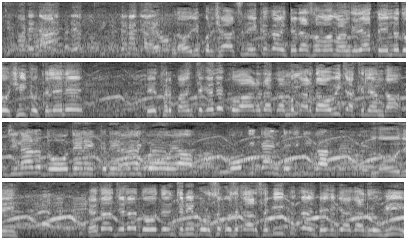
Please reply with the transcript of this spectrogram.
ਅਸੀਂ ਤੁਹਾਡੇ ਨਾਲ ਖੜੇ ਹਾਂ, ਤੁਸੀਂ ਕਿਤੇ ਨਾ ਜਾਇਓ। ਲਓ ਜੀ ਪ੍ਰਸ਼ਾਸਨ ਇੱਕ ਘੰਟੇ ਦਾ ਸਮਾਂ ਮੰਗ ਰਿਹਾ ਤਿੰਨ ਦੋਸ਼ੀ ਚੁੱਕ ਲਏ ਨੇ। ਤੇ ਸਰਪੰਚ ਕਹਿੰਦੇ ਕੁਆੜ ਦਾ ਕੰਮ ਕਰਦਾ ਉਹ ਵੀ ਚੱਕ ਲਿਆਂਦਾ। ਜਿਨ੍ਹਾਂ ਦਾ 2 ਦਿਨ 1 ਦਿਨ ਚ ਕੋ ਹੋਇਆ ਉਹ ਕੀ ਘੰਟੇ ਚ ਕੀ ਕਰ ਦੇਣਗੇ? ਲਓ ਜੀ ਕਹਿੰਦਾ ਜਿਹੜਾ ਦੋ ਦਿਨ ਚ ਨਹੀਂ ਪੁਲਿਸ ਕੁਝ ਕਰ ਸਕੀ ਇੱਕ ਘੰਟੇ ਚ ਕੀ ਕਰ ਲੂਗੀ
